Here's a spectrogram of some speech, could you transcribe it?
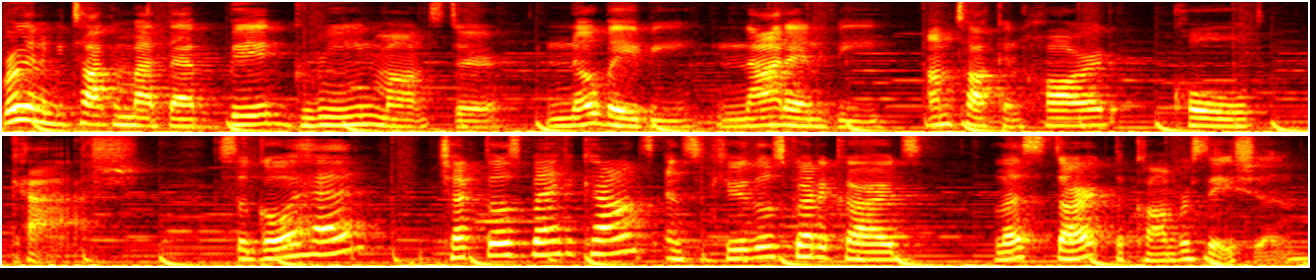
we're gonna be talking about that big green monster. No baby, not envy. I'm talking hard, cold cash. So go ahead, check those bank accounts, and secure those credit cards. Let's start the conversation.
